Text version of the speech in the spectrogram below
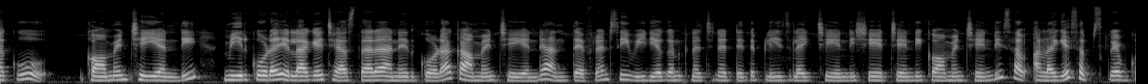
నాకు కామెంట్ చేయండి. మీరు కూడా ఇలాగే చేస్తారా అనేది కూడా కామెంట్ చేయండి. అంతే ఫ్రెండ్స్ ఈ వీడియో కనుక నచ్చినట్టయితే ప్లీజ్ లైక్ చేయండి షేర్ చేయండి కామెంట్ చేయండి. అలాగే సబ్స్క్రైబ్ కూడా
